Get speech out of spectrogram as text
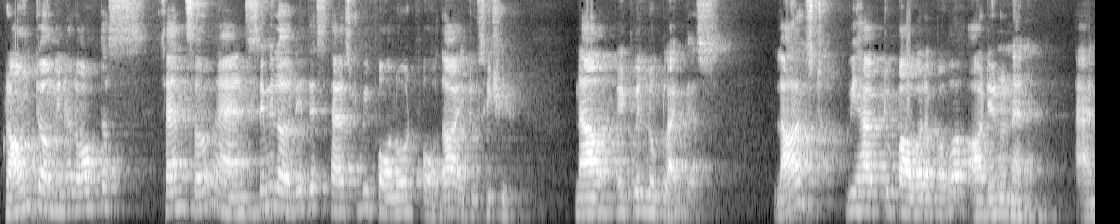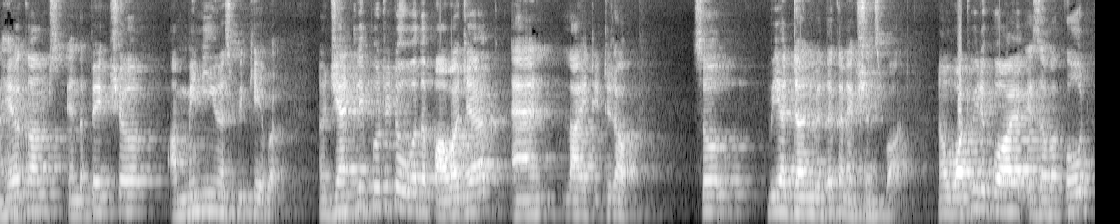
ground terminal of the sensor and similarly this has to be followed for the I2C shield. Now it will look like this. Last, we have to power up our Arduino Nano. And here comes in the picture a mini USB cable. Now gently put it over the power jack and light it up. So we are done with the connections part. Now what we require is our code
